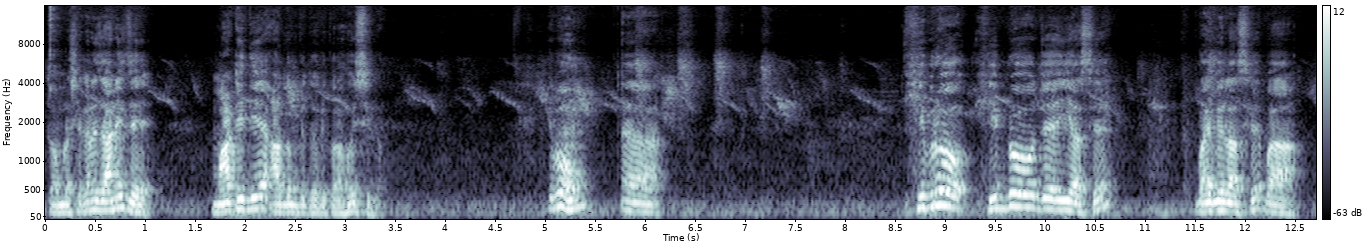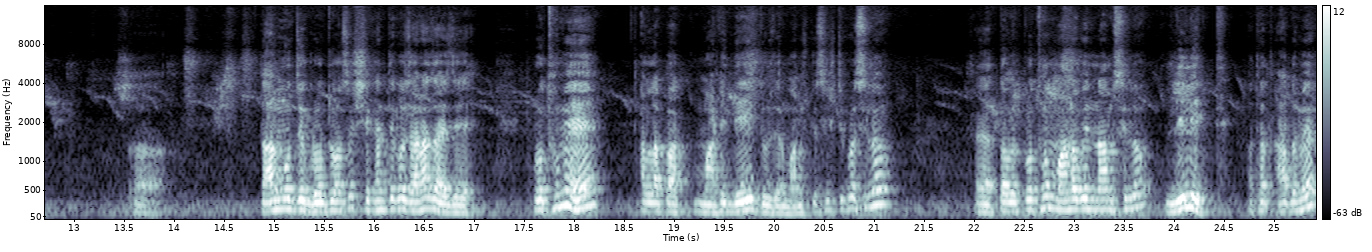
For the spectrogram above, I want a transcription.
তো আমরা সেখানে জানি যে মাটি দিয়ে আদমকে তৈরি করা হয়েছিল। এবং হিব্রো হিব্রো যে ই আছে, বাইবেল আছে বা তালমুদ যে গ্রন্থ আছে, সেখান থেকেও জানা যায় যে প্রথমে আল্লাহ পাক মাটি দিয়েই দুজন মানুষকে সৃষ্টি করেছিল। তবে প্রথম মানবের নাম ছিল লিলিত অর্থাৎ আদমের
